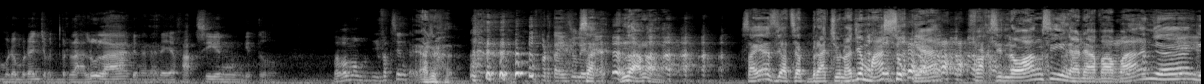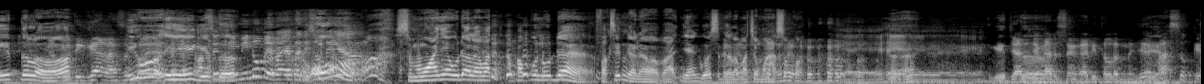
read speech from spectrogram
mudah-mudahan cepat berlalu lah dengan adanya vaksin gitu bapak mau divaksin kan? Aduh. pertanyaan sulit Sa- ya enggak, enggak. Saya zat-zat beracun aja masuk ya. Vaksin doang sih nggak ada apa-apanya gitu loh. Tiga langsung Iya, iya, vaksin gitu. diminum ya pak ya tadi Oh, ya ah, semuanya udah lewat apa pun udah. Vaksin nggak ada apa-apanya. Gue segala macam masuk kok. Iya, iya, iya, iya. Gitu. Yang harusnya nggak ditelan aja Iya. masuk ya.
